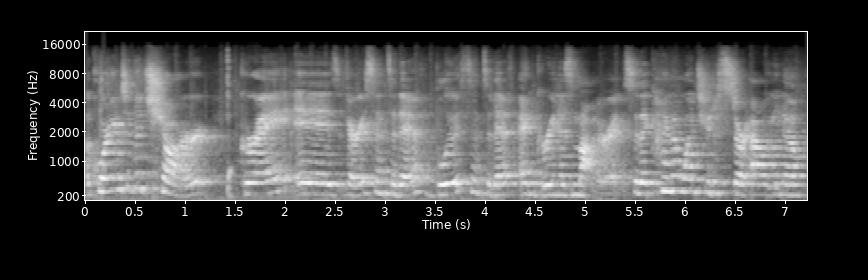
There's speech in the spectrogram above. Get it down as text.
According to the chart, gray is very sensitive, blue is sensitive, and green is moderate. So they kind of want you to start out, you know,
